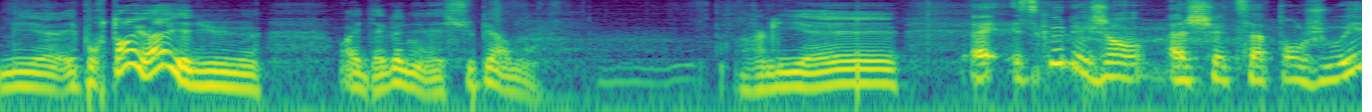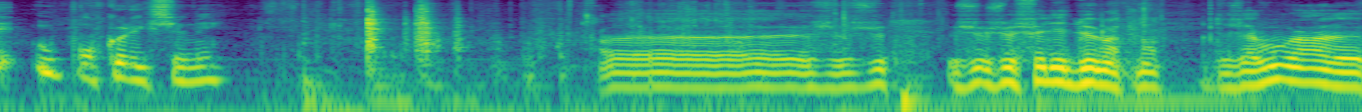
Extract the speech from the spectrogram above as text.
Mais, et pourtant, il y a- il y a du... Ouais, Dagon, elle est superbe. Eh, Est-ce que les gens achètent ça pour jouer ou pour collectionner? Euh, je, je- je- je fais les deux maintenant. J'avoue. hein, euh,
